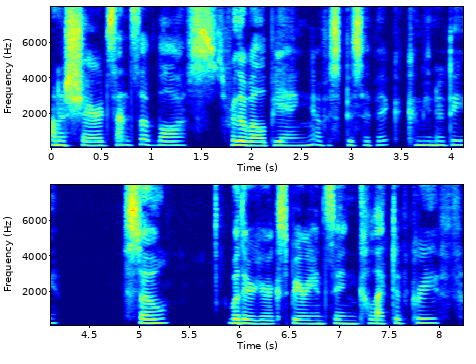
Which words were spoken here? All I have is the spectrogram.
on a shared sense of loss for the well being of a specific community. So, whether you're experiencing collective grief,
